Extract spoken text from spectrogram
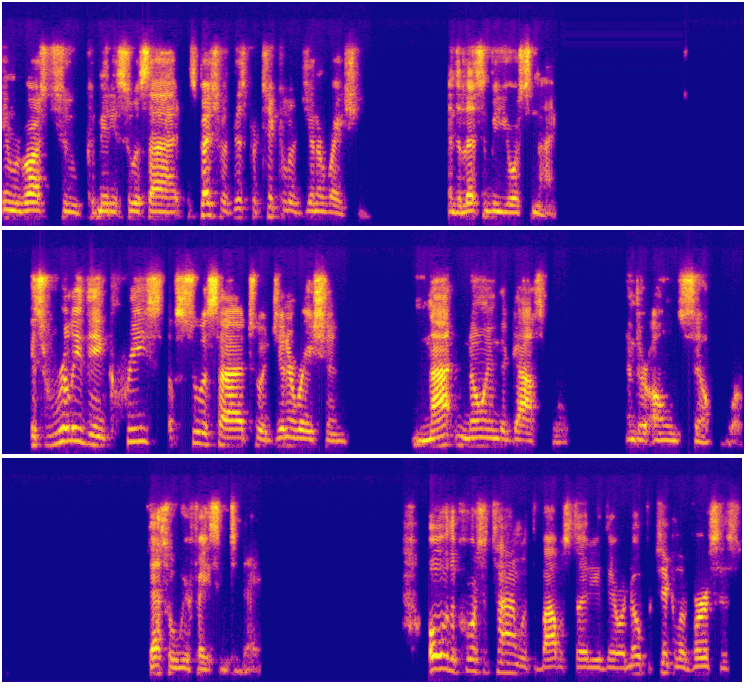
in regards to committing suicide, especially for this particular generation, and the lesson be yours tonight. It's really the increase of suicide to a generation not knowing the gospel and their own self worth. That's what we're facing today over the course of time with the Bible study, there were no particular verses.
